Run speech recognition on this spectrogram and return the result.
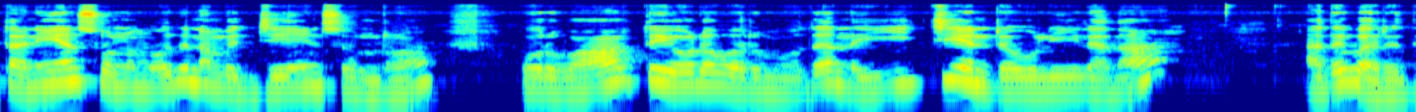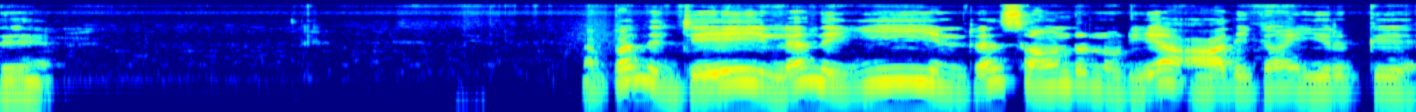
தனியாக சொல்லும்போது நம்ம ஜேன்னு சொல்கிறோம் ஒரு வார்த்தையோடு வரும்போது அந்த இஜ் என்ற ஒலியில் தான் அது வருது. அப்போ அந்த ஜேயில் அந்த e ஈன்ற சவுண்டினுடைய ஆதிக்கம் இருக்குது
